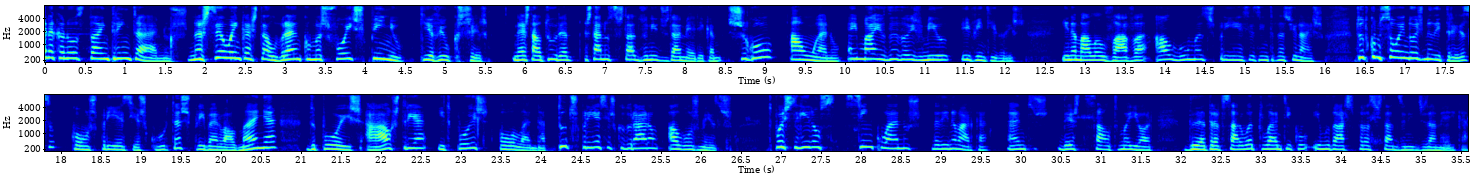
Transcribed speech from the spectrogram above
Mariana Canoso tem 30 anos. Nasceu em Castelo Branco, mas foi espinho que a viu crescer. Nesta altura, está nos Estados Unidos da América. Chegou há um ano, em maio de 2022 e na mala levava algumas experiências internacionais. Tudo começou em 2013, com experiências curtas, primeiro a Alemanha, depois a Áustria e depois a Holanda. Tudo experiências que duraram alguns meses. Depois seguiram-se cinco anos na Dinamarca, antes deste salto maior de atravessar o Atlântico e mudar-se para os Estados Unidos da América.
